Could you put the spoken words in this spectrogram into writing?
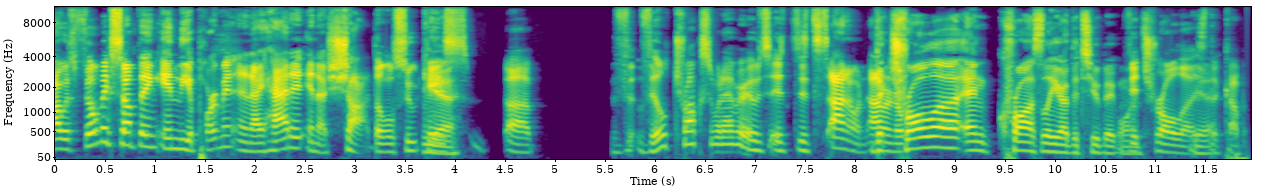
I was filming something in the apartment, and I had it in a shot. The little suitcase, uh, v- Viltrux or whatever. It was. It's. It's. I don't. I don't know. Victrola and Crosley are the two big ones. Victrola is Yeah. the cup.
